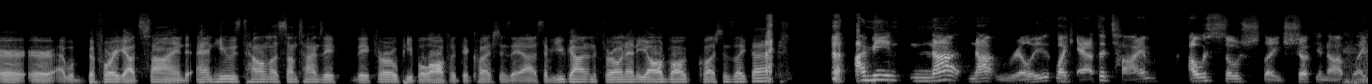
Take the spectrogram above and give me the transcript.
or or uh, before he got signed, and he was telling us sometimes they they throw people off with the questions they ask. Have you gotten thrown any oddball questions like that? I mean, not not really. Like at the time, I was so sh- like shooken up. Like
